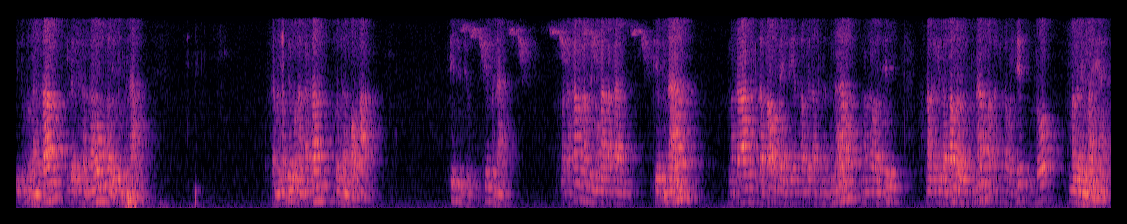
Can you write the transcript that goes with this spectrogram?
itu berasal jika kita tahu hal itu benar. Karena Nabi mengatakan sudah kota. Dia jujur, dia benar. Maka kalau Nabi mengatakan dia benar, maka kita tahu apa yang dia sampaikan adalah benar, maka wajib maka kita tahu kalau benar, maka kita wajib untuk menerimanya.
